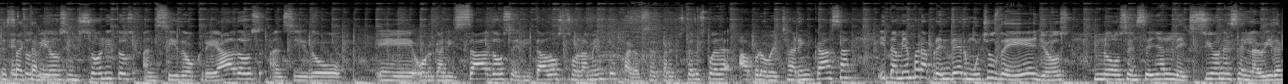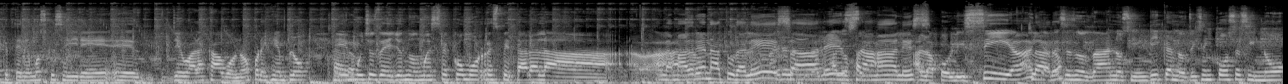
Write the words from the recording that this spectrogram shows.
Estos videos insólitos han sido creados, han sido eh, organizados, editados solamente para usted, para que usted los pueda aprovechar en casa y también para aprender. Muchos de ellos nos enseñan lecciones en la vida que tenemos que seguir eh, eh, llevar a cabo, ¿no? Por ejemplo, muchos de ellos nos muestran cómo respetar a la, a, la madre naturaleza, a los animales, a la policía, que a veces nos dan, nos indican, nos dicen cosas y no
